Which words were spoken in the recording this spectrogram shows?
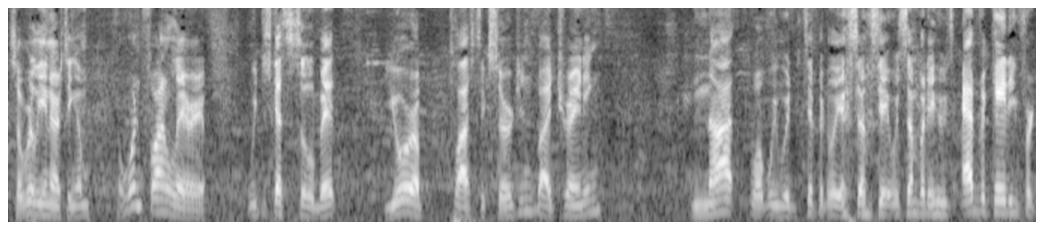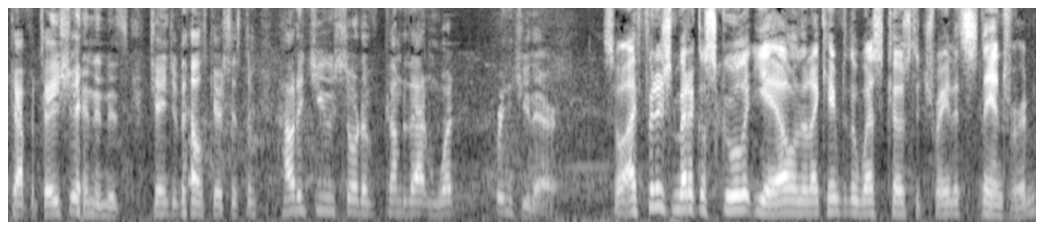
So really interesting. Um, one final area, we discussed this a little bit. You're a plastic surgeon by training, not what we would typically associate with somebody who's advocating for capitation and this change of the healthcare system. How did you sort of come to that and what brings you there? So I finished medical school at Yale and then I came to the West Coast to train at Stanford.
